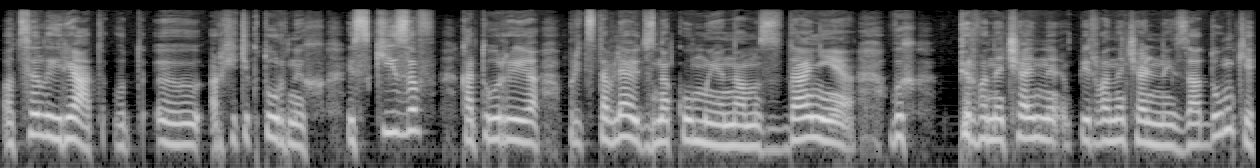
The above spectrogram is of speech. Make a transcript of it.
а, целый ряд вот, э, архитектурных эскизов, которые представляют знакомые нам здания в их первоначальные, первоначальные задумки,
